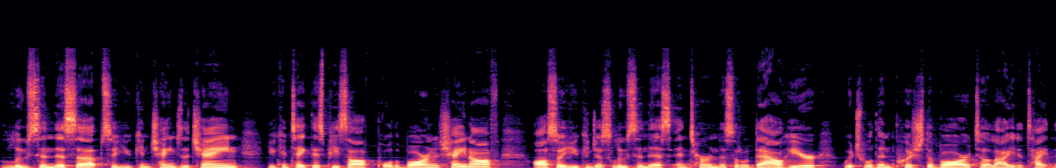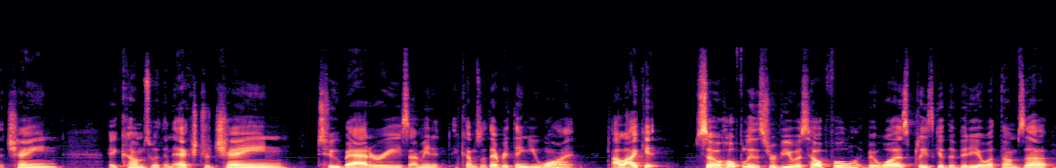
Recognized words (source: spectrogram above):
loosen this up so you can change the chain. You can take this piece off, pull the bar and the chain off. Also, you can just loosen this and turn this little dowel here, which will then push the bar to allow you to tighten the chain. It comes with an extra chain, two batteries. I mean, it, it comes with everything you want. I like it. So hopefully this review was helpful. If it was, please give the video a thumbs up.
